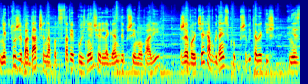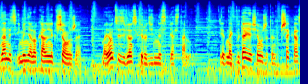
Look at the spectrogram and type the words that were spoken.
niektórzy badacze na podstawie późniejszej legendy przyjmowali, że Wojciecha w Gdańsku przywitał jakiś nieznany z imienia lokalny książę, mający związki rodzinne z Piastami. Jednak wydaje się, że ten przekaz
